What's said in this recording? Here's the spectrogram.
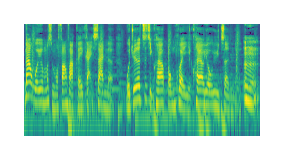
那我有没有什么方法可以改善呢？我觉得自己快要崩溃，也快要忧郁症了。嗯，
